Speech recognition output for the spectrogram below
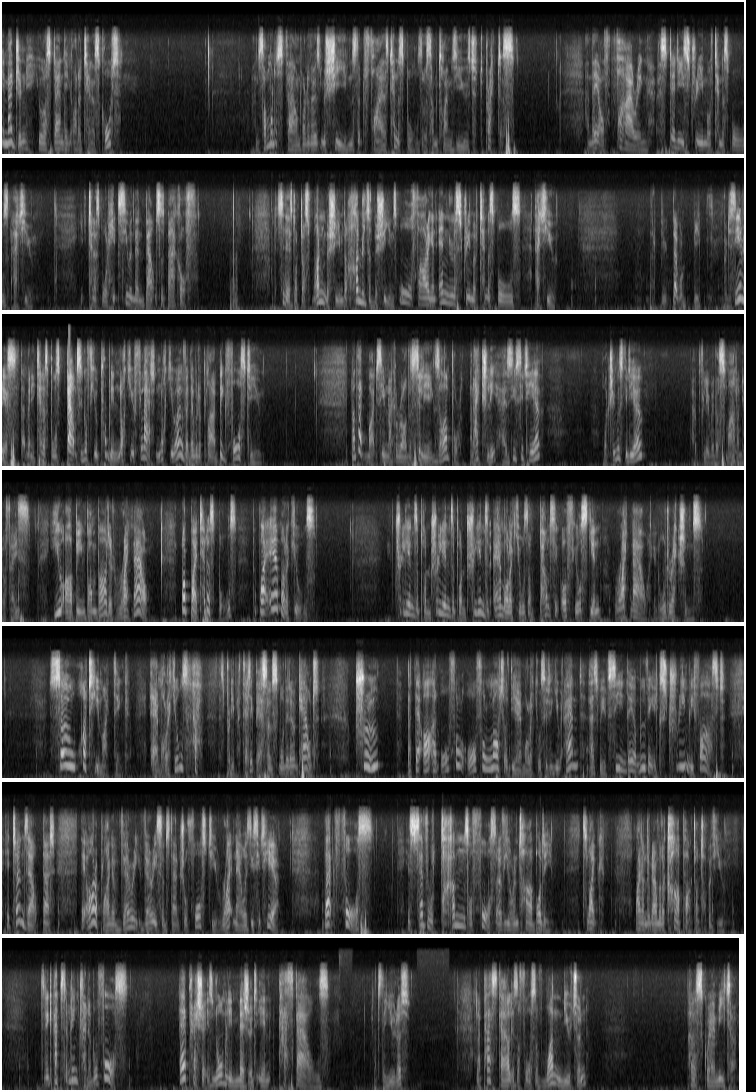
Imagine you are standing on a tennis court and someone has found one of those machines that fires tennis balls that are sometimes used to practice. And they are firing a steady stream of tennis balls at you. Each tennis ball hits you and then bounces back off. Let's say there's not just one machine, but hundreds of machines, all firing an endless stream of tennis balls at you. That would be pretty serious. That many tennis balls bouncing off you would probably knock you flat, knock you over. They would apply a big force to you. Now that might seem like a rather silly example, but actually, as you sit here, watching this video, hopefully with a smile on your face, you are being bombarded right now. Not by tennis balls, but by air molecules. Trillions upon trillions upon trillions of air molecules are bouncing off your skin right now in all directions. So what, you might think? Air molecules? Ha, that's pretty pathetic. They're so small they don't count. True, but there are an awful, awful lot of the air molecules hitting you, and, as we have seen, they are moving extremely fast. It turns out that they are applying a very, very substantial force to you right now as you sit here. That force is several tons of force over your entire body. It's like lying on the ground with a car parked on top of you. It's an absolutely incredible force. Air pressure is normally measured in pascals. That's the unit. And a pascal is a force of 1 newton per square meter.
